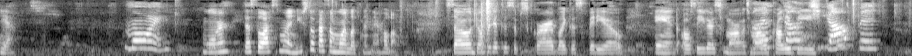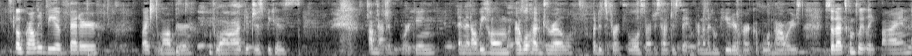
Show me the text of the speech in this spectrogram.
yeah. More. more? That's the last one. You still got some more left in there. Hold on. So don't forget to subscribe like this video and i'll see you guys tomorrow. Tomorrow will probably be. It'll probably be a better like longer vlog just because I'm not gonna be working and then I'll be home. I will have drill, but it's virtual, so I just have to sit in front of the computer for a couple of hours. So that's completely fine.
